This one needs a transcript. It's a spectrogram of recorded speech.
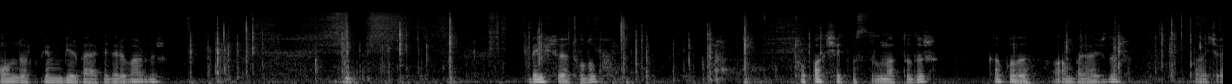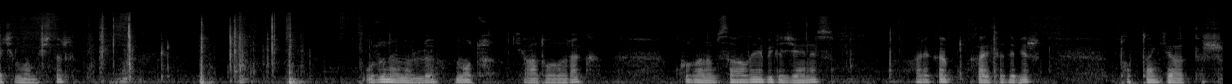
14001 belgeleri vardır. 5 adet olup topak şeklinde satılmaktadır. Kapalı ambalajdır. Daha hiç açılmamıştır. Uzun ömürlü not kağıdı olarak kullanım sağlayabileceğiniz harika kalitede bir toptan kağıttır.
